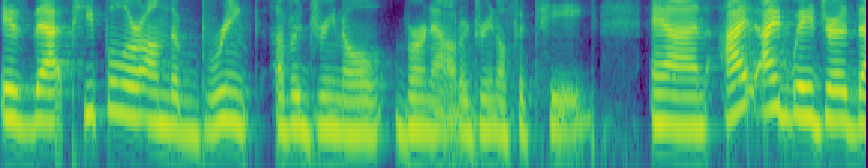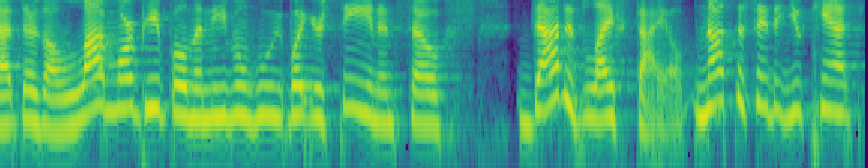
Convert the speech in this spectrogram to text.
is that people are on the brink of adrenal burnout, adrenal fatigue. And I, I'd wager that there's a lot more people than even who, what you're seeing. And so that is lifestyle. Not to say that you can't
